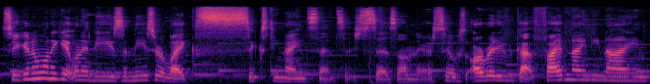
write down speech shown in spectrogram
So you're gonna wanna get one of these and these are like 69 cents it says on there. So already we've got 5.99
